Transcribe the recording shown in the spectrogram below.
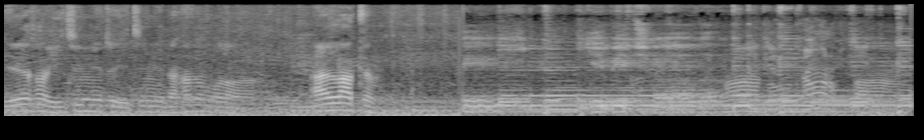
이래서 이즈미르 이즈미르 하는구나. 알라듬. 아 너무 평화롭다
